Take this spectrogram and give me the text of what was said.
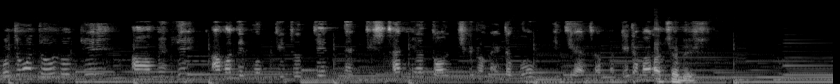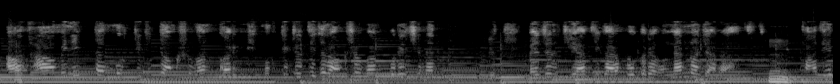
প্রথমত হলো যে আওয়ামী লীগ আমাদের মুক্তিযুদ্ধের একটি স্থানীয় দল ছিল না এটা বহু ইতিহাস এটা আচ্ছা বেশ। আওয়ামী লীগটা মুক্তিযুদ্ধে অংশগ্রহণ করেনি। মুক্তিযুদ্ধে যারা অংশগ্রহণ করেছিলেন মেজর জিয়া থেকে অন্যান্য যারা তাদের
